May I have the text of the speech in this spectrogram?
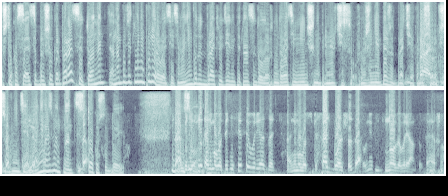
что касается большой корпорации, то она, она будет манипулировать этим. Они будут брать людей на 15 долларов, но давать им меньше, например, часов. Их же не обяжут брать человека на 40 часов в неделю. Они возьмут на столько, чтобы... Да, Безусловно. бенефиты, они могут бенефиты урезать, они могут списать больше, да, у них много вариантов, конечно.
